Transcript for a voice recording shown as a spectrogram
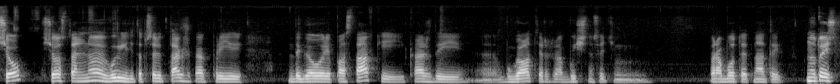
все, все остальное выглядит абсолютно так же, как при договоре поставки, и каждый э, бухгалтер обычно с этим работает на «ты». Ну, то есть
